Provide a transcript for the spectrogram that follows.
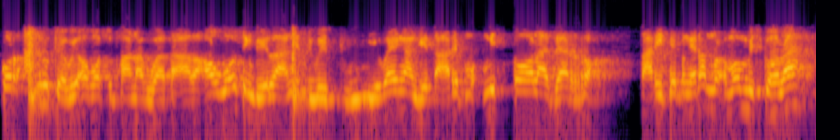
Quran itu dawe Allah Subhanahu wa taala. Allah sing duwe langit, duwe bumi, wae ngangge tarif miskola zarroh. Tarife pangeran mau miskola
